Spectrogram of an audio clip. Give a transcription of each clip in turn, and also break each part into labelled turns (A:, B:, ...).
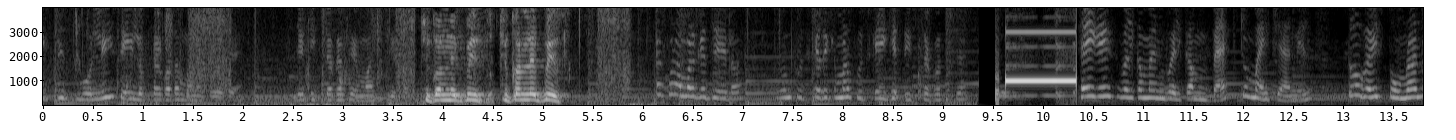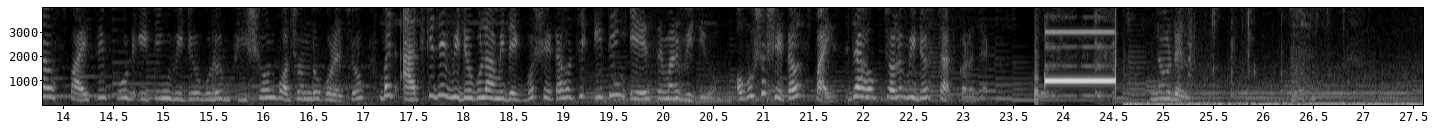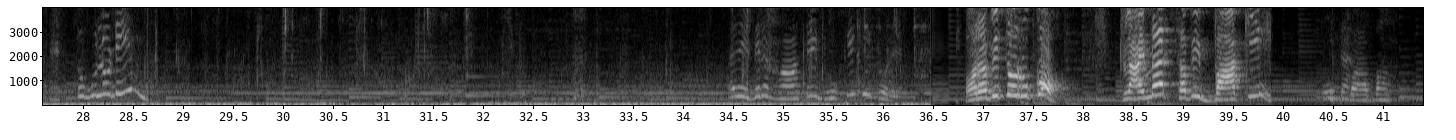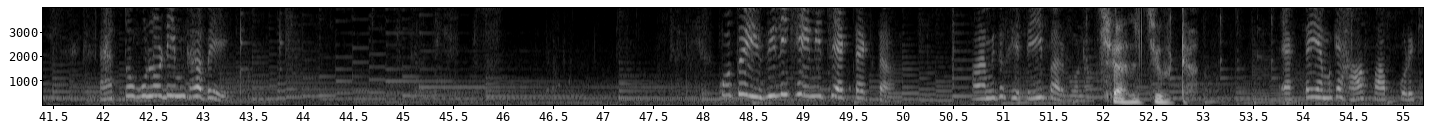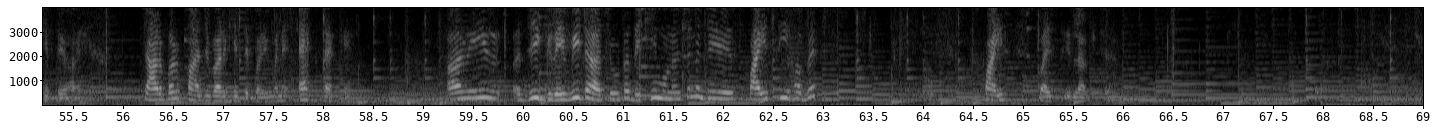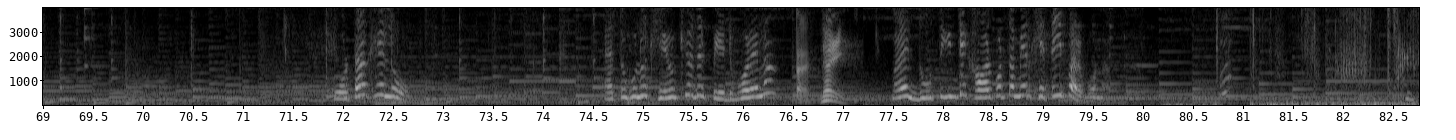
A: Leg piece বললেই সেই লোকটার কথা মনে পড়ে যায় যে টিকটকে ফেমাস ছিল।
B: Chicken leg piece chicken leg piece
A: এখন আমার কাছে এলো এখন ফুচকা দেখে আমার ফুচকাই খেতে ইচ্ছা করছে। Hey guys welcome and welcome back to my channel তো গাইস তোমরা না স্পাইসি ফুড ইটিং ভিডিওগুলো ভীষণ পছন্দ করেছ বাট আজকে যে ভিডিওগুলো আমি দেখব সেটা হচ্ছে ইটিং এএসএমআর ভিডিও অবশ্য সেটাও স্পাইস যা হোক চলো ভিডিও স্টার্ট করা যাক। নুডলস এতগুলো ডিম? আরে এদের হাতে ঢোকে কি করে
C: और अभी तो रुको क्लाइमैक्स अभी बाकी है।
A: ও বাবা এতগুলো ডিম খাবে কত ইজিলি খেয়ে নিচ্ছে একটা একটা আর আমি তো খেতেই পারবো না
B: চল ঝুটা
A: একটাই আমাকে হাফ হাফ করে খেতে হয় চারবার পাঁচবার খেতে পারি মানে একটাকে আর এর যে গ্রেভিটা আছে ওটা দেখেই মনে হচ্ছে না যে স্পাইসি হবে স্পাইসি স্পাইসি লাগছে। ওটা খেলো? এতগুলো খেয়েও কি ওদের পেট ভরে না? হ্যাঁ, মানে দু তিনটে খাওয়ার পর তো আমি আর খেতেই পারব না।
